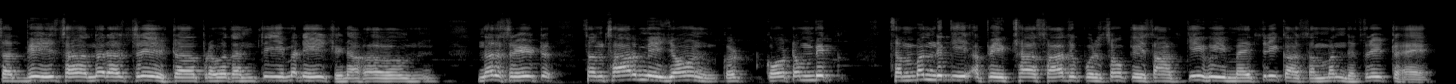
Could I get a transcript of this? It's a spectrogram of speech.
सद्भि स नर श्रेष्ठ प्रवदंती मनीषिण। नरश्रेष्ठ, संसार में यौन कौटुंबिक संबंध की अपेक्षा साधु पुरुषों के साथ की हुई मैत्री का संबंध श्रेष्ठ है।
